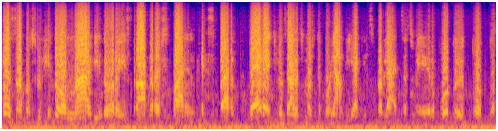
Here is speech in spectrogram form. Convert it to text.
Без запису відео на відеореєстратора Spine Expert 9. Ви зараз можете поглянути, як він справляється своєю роботою. Тобто,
